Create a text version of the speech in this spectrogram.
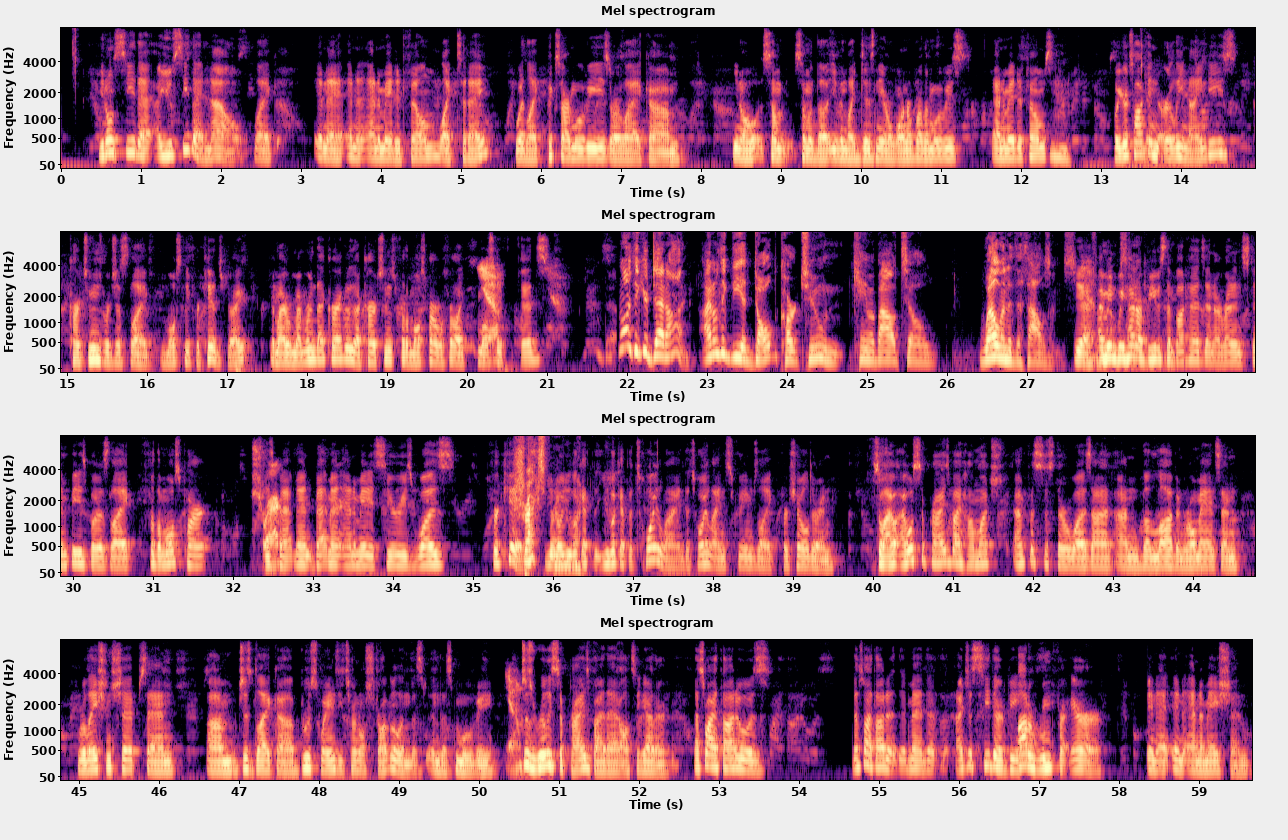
you don't see that. You see that now, like in a in an animated film like today with like Pixar movies or like um, you know some some of the even like Disney or Warner Brother movies animated films. Mm. But you're talking yeah. early '90s. Cartoons were just like mostly for kids, right? Am I remembering that correctly? That cartoons for the most part were for like mostly yeah. for kids. No, I think you're dead on. I don't think the adult cartoon came about till well into the thousands. Yeah, I mean, we had our Beavis and Buttheads and our Ren and Stimpy's, but it's like for the most part, Shrek. This Batman Batman animated series was for kids. Shrek's you know, you look at the you look at the toy line. The toy line screams like for children. So I, I was surprised by how much emphasis there was on on the love and romance and relationships and um, just like uh, Bruce Wayne's eternal struggle in this in this movie. Yeah. Just really surprised by that altogether. That's why I thought it was. That's why I thought it, it meant that I just see there being a lot of room for error in in animation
